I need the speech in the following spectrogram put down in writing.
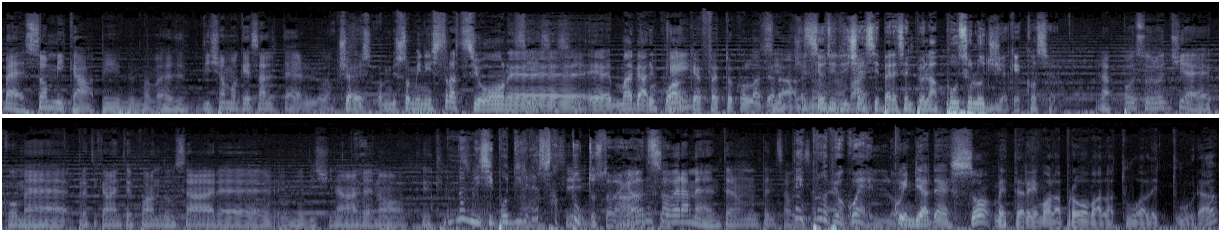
Beh, sommi capi. ma- eh, Diciamo che saltello. Cioè, somministrazione Sì, sì, sì. e magari Ok. qualche effetto collaterale. No? Se io ti dicessi, per esempio, la posologia, che cos'è? La posologia è come praticamente quando usare il medicinale, no? Che, che Non so, mi si può dire, no, sa sì. tutto sto No, ragazzo. non so veramente, non pensavo È di proprio saperlo. quello. Quindi adesso metteremo alla prova la tua lettura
